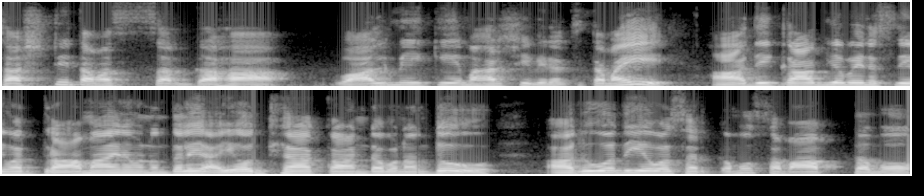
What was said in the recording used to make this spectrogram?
షష్టితమ సర్గ. వాల్మీకి మహర్షి విరచితమై ఆదికావ్యమైన శ్రీమద్ రామాయణమునందలి అయోధ్యాకాండమునందు అరువదయవ సర్గము సమాప్తము.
